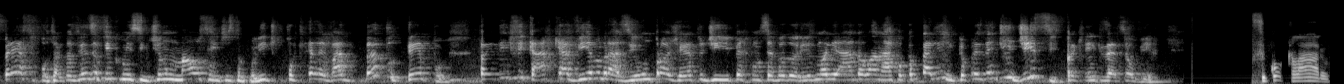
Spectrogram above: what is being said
Expresso, portanto, às vezes eu fico me sentindo um mau cientista político por ter levado tanto tempo para identificar que havia no Brasil um projeto de hiperconservadorismo aliado ao anarcocapitalismo, que o presidente o disse para quem quisesse ouvir. Ficou claro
